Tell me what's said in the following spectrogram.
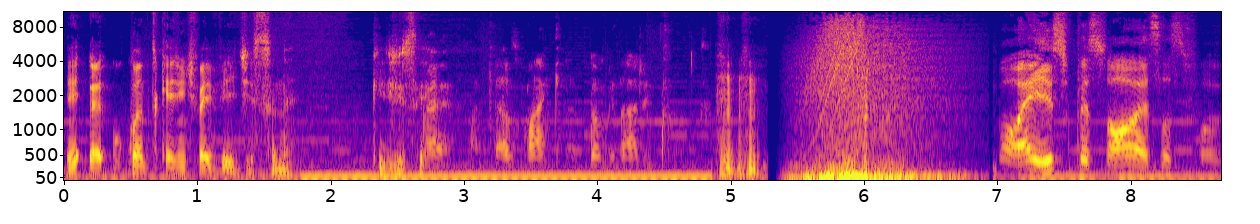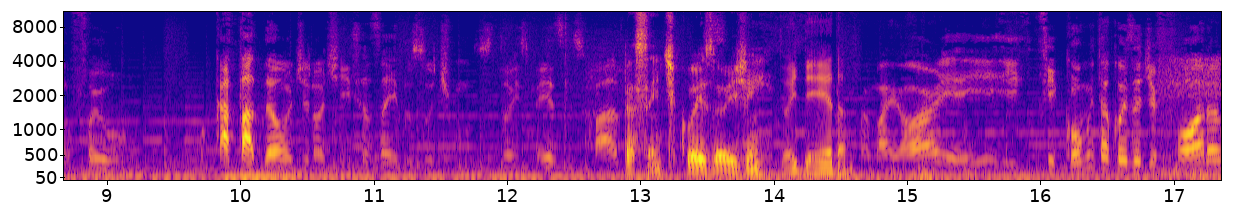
É, O quanto que a gente vai ver disso, né? Quer dizer. É, até as máquinas dominarem tudo. Bom, é isso, pessoal. Essas foi, foi o catadão de notícias aí dos últimos dois meses, quase. Bastante coisa hoje, hein? Doideira. Foi maior e aí e ficou muita coisa de fora,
